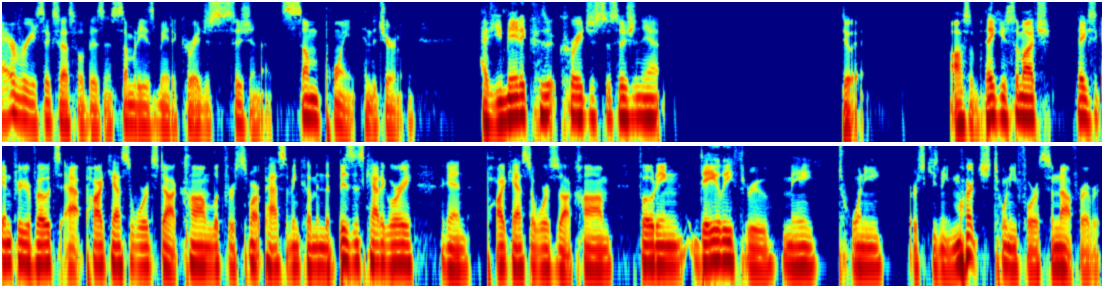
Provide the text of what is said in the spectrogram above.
Every successful business, somebody has made a courageous decision at some point in the journey. Have you made a courageous decision yet? Do it. Awesome. Thank you so much. Thanks again for your votes at podcastawards.com. Look for smart passive income in the business category. Again, podcastawards.com. Voting daily through May 20, or excuse me, March 24th, so not forever.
